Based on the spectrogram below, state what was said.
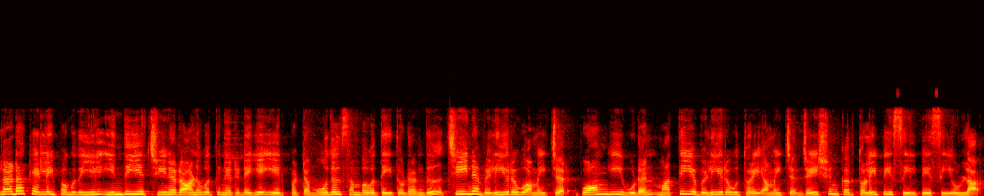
லடாக் எல்லைப் பகுதியில் இந்திய சீன ராணுவத்தினரிடையே ஏற்பட்ட மோதல் சம்பவத்தை தொடர்ந்து சீன வெளியுறவு அமைச்சர் வாங் யி உடன் மத்திய வெளியுறவுத்துறை அமைச்சர் ஜெய்சங்கர் தொலைபேசியில் பேசியுள்ளார்.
